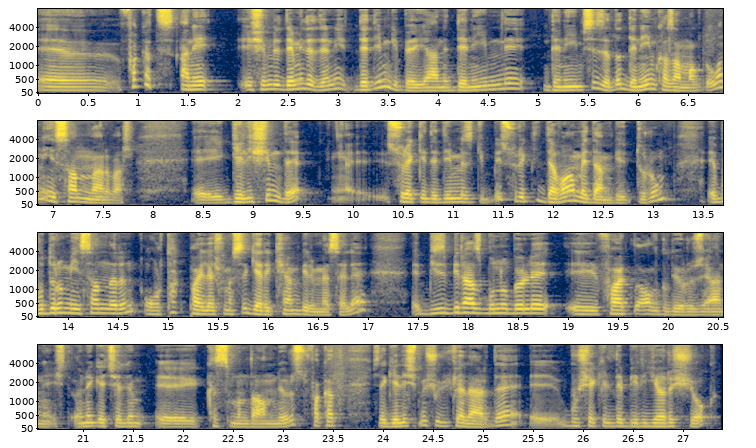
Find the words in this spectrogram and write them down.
E, fakat hani e, şimdi demin de dediğim gibi yani deneyimli, deneyimsiz ya da deneyim kazanmakta olan insanlar var. E, gelişim de e, sürekli dediğimiz gibi sürekli devam eden bir durum. E, bu durum insanların ortak paylaşması gereken bir mesele. E, biz biraz bunu böyle e, farklı algılıyoruz yani işte öne geçelim e, kısmında anlıyoruz. Fakat işte gelişmiş ülkelerde e, bu şekilde bir yarış yok.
